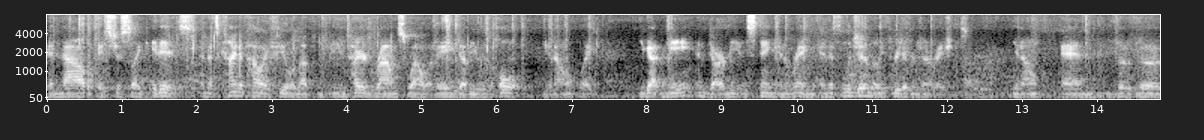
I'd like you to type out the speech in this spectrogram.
And now it's just like it is, and that's kind of how I feel about the entire groundswell of AEW as a whole. You know, like you got me and Darby and Sting in a ring, and it's legitimately three different generations. You know, and the the,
